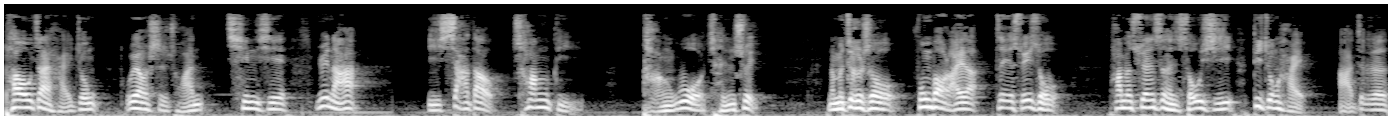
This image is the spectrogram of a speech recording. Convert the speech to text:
抛在海中，为要使船倾斜。约拿已下到舱底，躺卧沉睡。那么这个时候风暴来了，这些水手他们虽然是很熟悉地中海啊这个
